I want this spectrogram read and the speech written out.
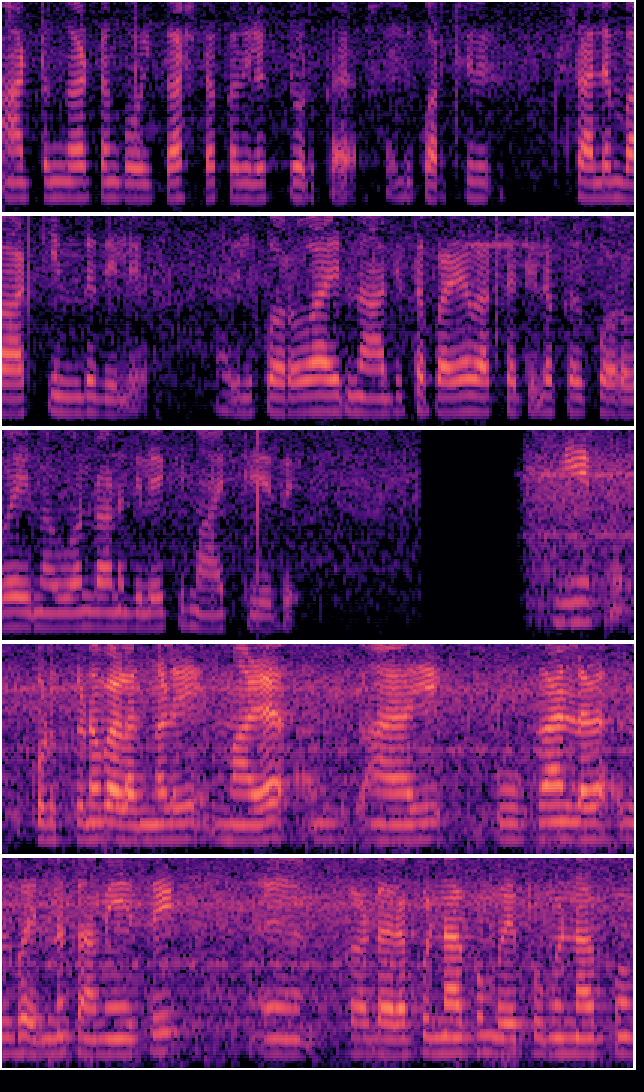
ആട്ടുംകാട്ടം കോഴിക്കാഷ്ടമൊക്കെ അതിലിട്ട് കൊടുക്കുക അതിൽ കുറച്ച് സ്ഥലം ബാക്കിയുണ്ട് ഇതിൽ അതിൽ കുറവായിരുന്നു. ആദ്യത്തെ പഴയ ബക്കറ്റിലൊക്കെ കുറവായിരുന്നു. അതുകൊണ്ടാണ് ഇതിലേക്ക് മാറ്റിയത്. ഇനി കൊടുക്കുന്ന വളങ്ങൾ മഴ ആയി പൂക്കാനുള്ള വരുന്ന സമയത്ത് കടലപ്പിണ്ണാക്കും വേപ്പ് പിണ്ണാക്കും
